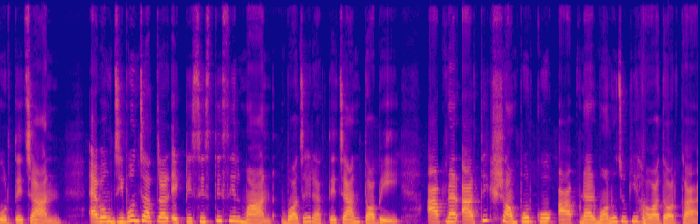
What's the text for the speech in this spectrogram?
করতে চান এবং জীবনযাত্রার একটি স্থিতিশীল মান বজায় রাখতে চান, তবে আপনার আর্থিক সম্পর্ক আপনার মনোযোগী হওয়া দরকার।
